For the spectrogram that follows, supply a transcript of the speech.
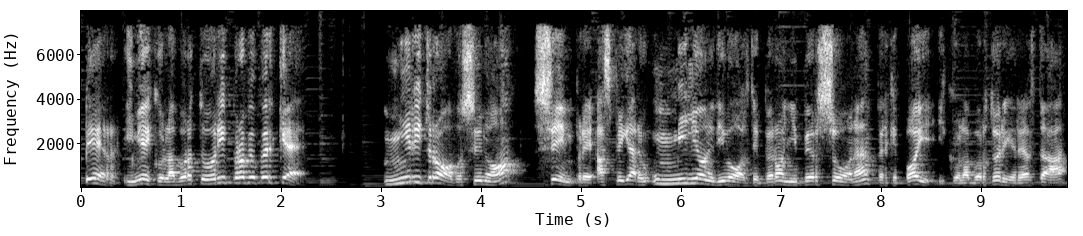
per i miei collaboratori proprio perché mi ritrovo, se no, sempre a spiegare un milione di volte per ogni persona, perché poi i collaboratori in realtà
